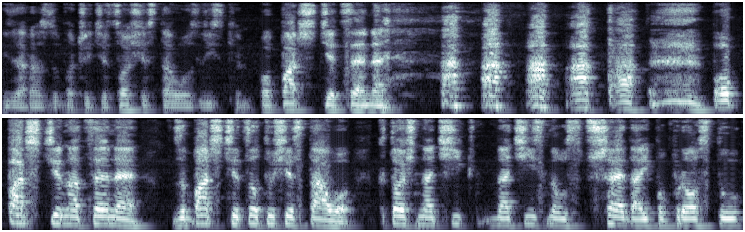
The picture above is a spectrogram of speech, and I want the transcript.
I zaraz zobaczycie, co się stało z Liskiem. Popatrzcie cenę. Popatrzcie na cenę. Zobaczcie, co tu się stało. Ktoś nacisnął sprzedaj po prostu.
